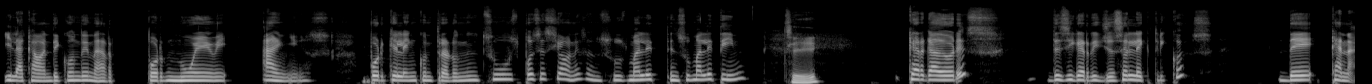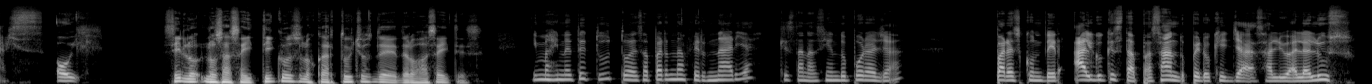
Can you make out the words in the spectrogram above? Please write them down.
y la acaban de condenar por nueve años porque le encontraron en sus posesiones, en, sus malet- en su maletín, Sí. cargadores de cigarrillos eléctricos de cannabis oil. Sí, lo- los aceiticos, los cartuchos de, de los aceites. Imagínate tú toda esa pernafernaria que están haciendo por allá para esconder algo que está pasando, pero que ya salió a la luz.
